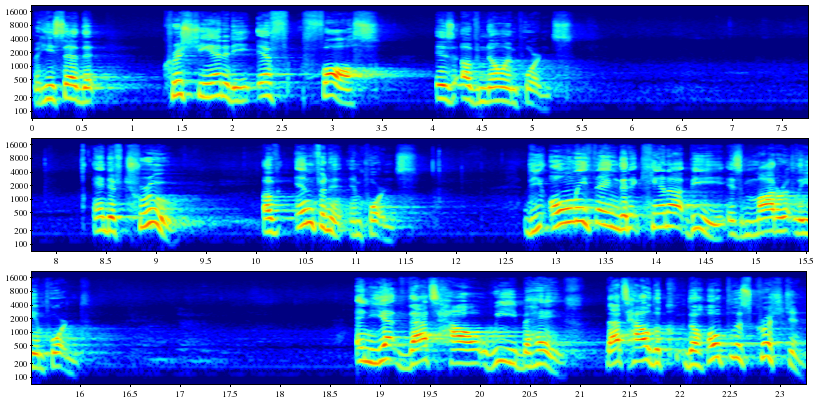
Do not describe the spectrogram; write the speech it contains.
but he said that Christianity, if false, is of no importance. And if true, of infinite importance. The only thing that it cannot be is moderately important. And yet, that's how we behave. That's how the, the hopeless Christian,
